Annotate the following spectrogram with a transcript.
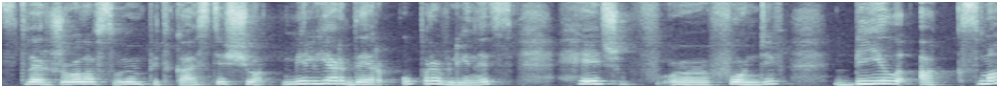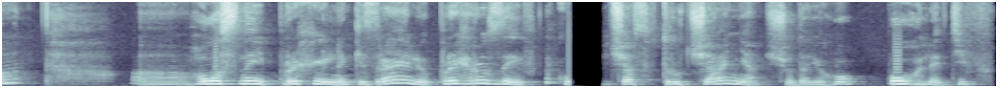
стверджувала в своєму підкасті, що мільярдер-управлінець гейдж е, фондів Біл Аксман голосний прихильник Ізраїлю пригрозив під час втручання щодо його поглядів.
